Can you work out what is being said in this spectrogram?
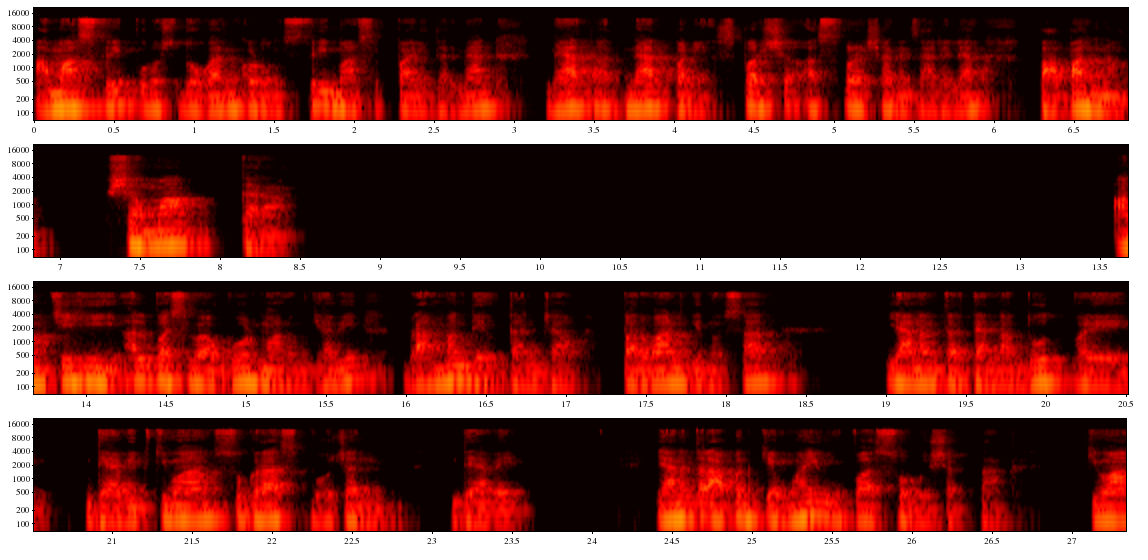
आम्हा स्त्री पुरुष दोघांकडून स्त्री मासिक पाळी दरम्यान ज्ञात अज्ञातपणे स्पर्श अस्पर्शाने झालेल्या पापांना क्षमा करा. आमची ही अल्पसेवा गोड मानून घ्यावी ब्राह्मण देवतांच्या परवानगीनुसार. यानंतर त्यांना दूध फळे द्यावीत किंवा सुग्रास भोजन द्यावे. यानंतर आपण केव्हाही उपवास सोडू शकता किंवा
